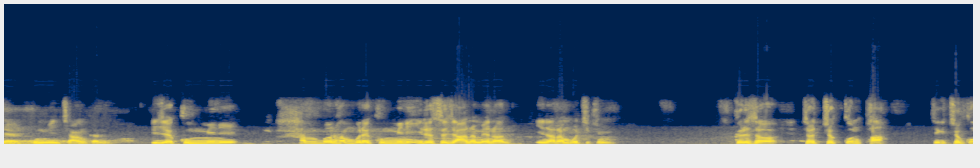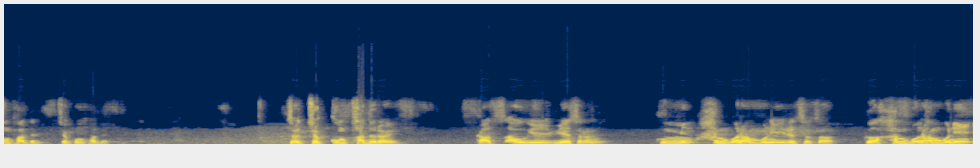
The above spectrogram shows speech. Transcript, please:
예, 국민 저항권. 이제 국민이 한분한 분의 국민이 일어서지 않으면은 이 나라 못 지킵니다. 그래서 저 적군파, 저기 적군파들, 적군파들. 저 적군파들을 가 싸우기 위해서는 국민 한분한 분이 일어서서 그 한분한 분이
